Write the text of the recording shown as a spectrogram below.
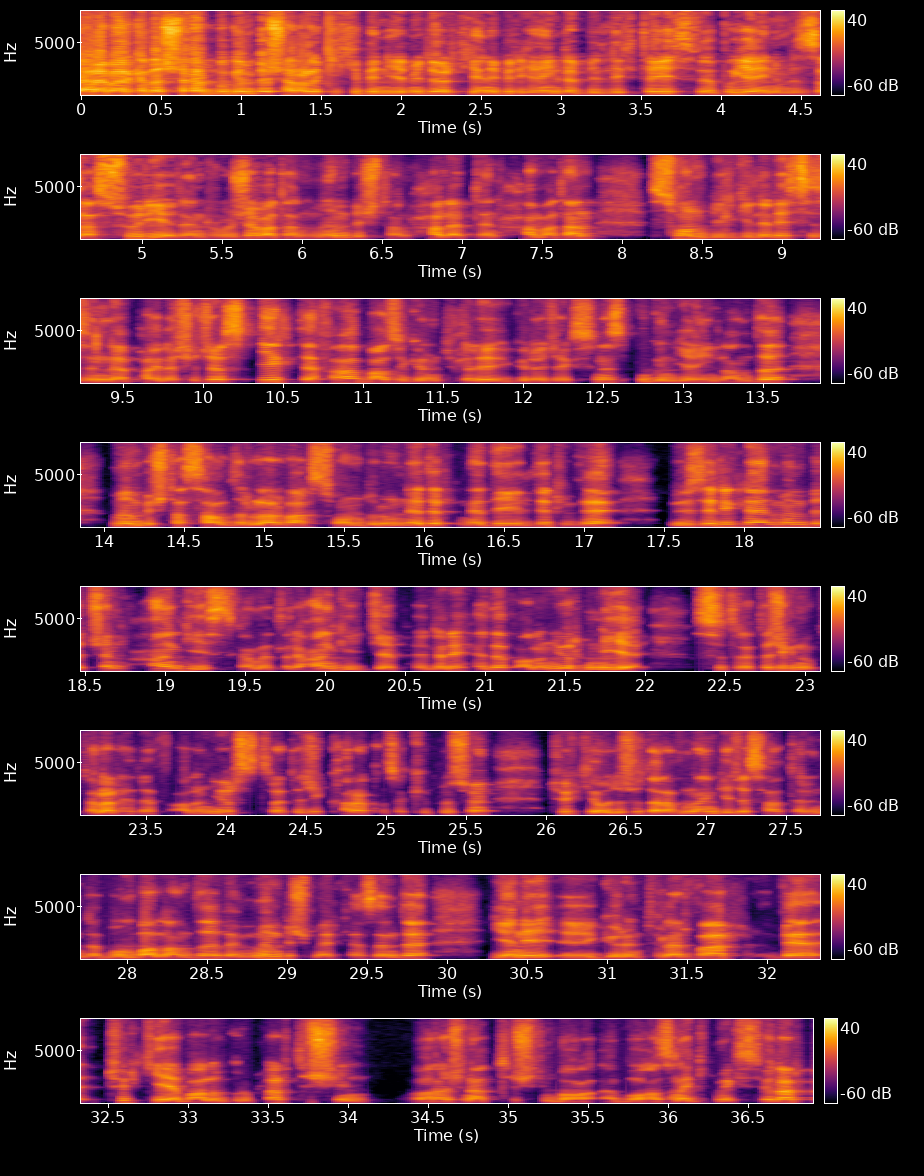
Merhaba arkadaşlar. Bugün 5 Aralık 2024 yeni bir yayınla birlikteyiz ve bu yayınımızda Suriye'den, Rojava'dan, Mınbiş'ten, Halep'ten, Hama'dan son bilgileri sizinle paylaşacağız. İlk defa bazı görüntüleri göreceksiniz. Bugün yayınlandı. Mınbiş'te saldırılar var. Son durum nedir, ne değildir ve özellikle Mınbiş'in hangi istikametleri, hangi cepheleri hedef alınıyor, niye? Stratejik noktalar hedef alınıyor. Stratejik Karakoza Köprüsü Türkiye ordusu tarafından gece saatlerinde bombalandı ve Münbiş merkezinde yeni e, görüntüler var ve Türkiye'ye bağlı gruplar Tişin barajına, Tişin boğazına gitmek istiyorlar.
